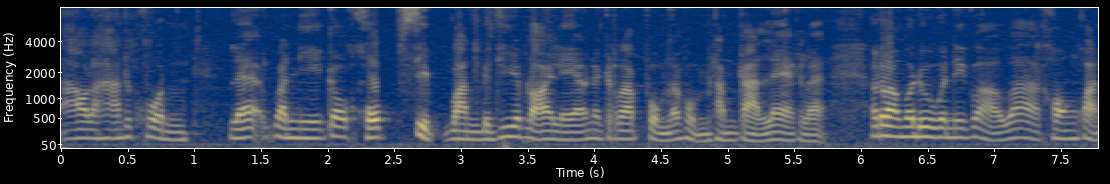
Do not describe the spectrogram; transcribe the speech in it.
เอาละฮะทุกคนและวันนี้ก็ครบ 10 วันเป็นที่เรียบร้อยแล้วนะครับผมและผมทำการแรกแล้ว เรามาดูกันดีกว่าว่าของขวัญ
